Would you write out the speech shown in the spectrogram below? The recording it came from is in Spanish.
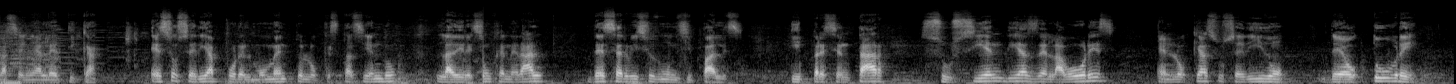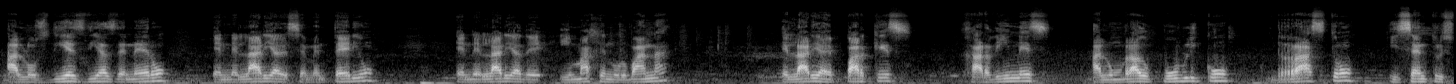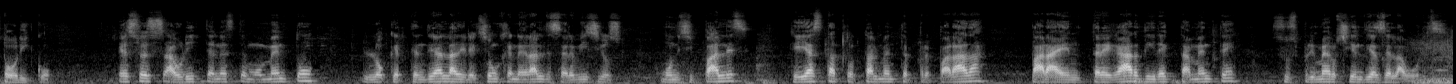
la señalética. Eso sería por el momento lo que está haciendo la Dirección General de Servicios Municipales y presentar sus 100 días de labores en lo que ha sucedido de octubre a los 10 días de enero en el área de cementerio, en el área de imagen urbana, el área de parques, jardines, alumbrado público, rastro y centro histórico. Eso es ahorita en este momento lo que tendría la Dirección General de Servicios Municipales, que ya está totalmente preparada para entregar directamente sus primeros 100 días de labores.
